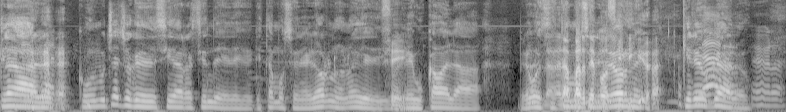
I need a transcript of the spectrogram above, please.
claro, como el muchacho que decía recién de, de que estamos en el horno, ¿no? Y Sí. le buscaba la... Pero La- bueno, la- si la estamos parte en el horno, positiva. creo, Claro, claro, es verdad.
